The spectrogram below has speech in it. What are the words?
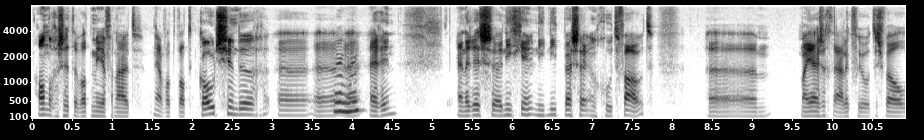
Anderen zitten wat meer vanuit ja, wat, wat coachender mm -hmm. erin. En er is niet, geen, niet, niet per se een goed fout. Ehm, maar jij zegt eigenlijk veel, het is wel,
